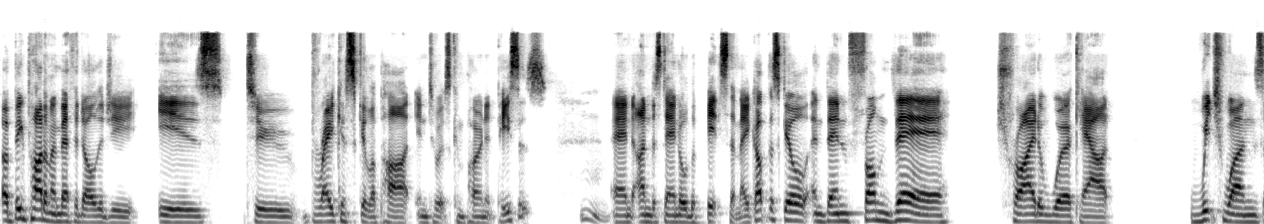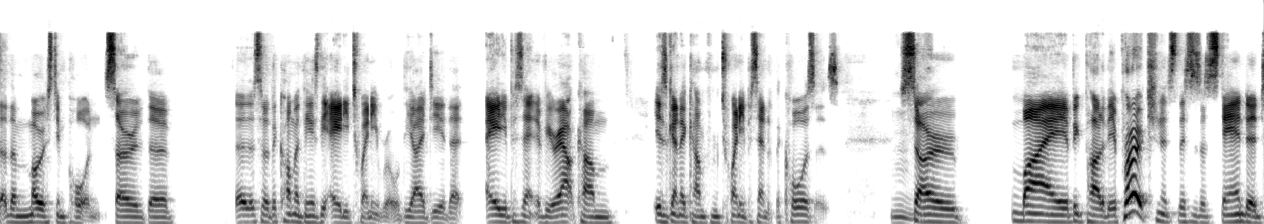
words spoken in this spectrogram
a big part of my methodology is to break a skill apart into its component pieces Hmm. and understand all the bits that make up the skill and then from there try to work out which ones are the most important so the uh, so the common thing is the 80-20 rule the idea that 80% of your outcome is going to come from 20% of the causes Hmm. so my big part of the approach and it's this is a standard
